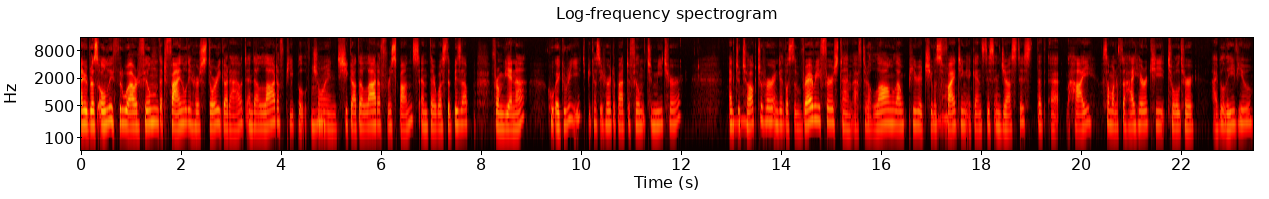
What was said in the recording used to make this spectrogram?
And it was only through our film that finally her story got out and a lot of people mm. joined. She got a lot of response, and there was the bishop from Vienna who agreed because he heard about the film to meet her and mm. to talk to her. And it was the very first time after a long, long period she was fighting against this injustice that uh, high someone of the high hierarchy told her, "I believe you."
